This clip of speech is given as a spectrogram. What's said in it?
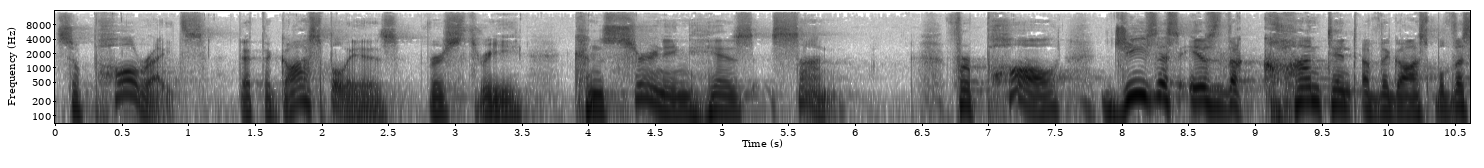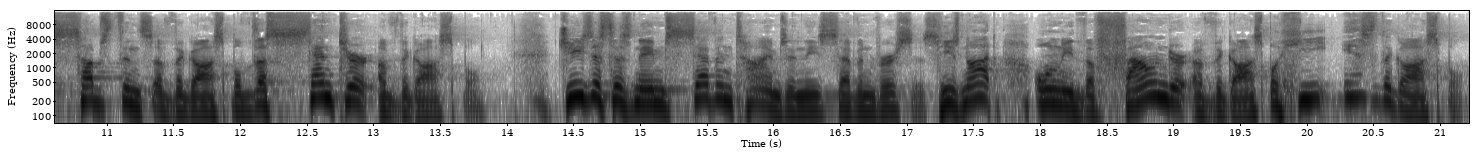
So Paul writes that the gospel is, verse 3, concerning his son. For Paul, Jesus is the content of the gospel, the substance of the gospel, the center of the gospel. Jesus is named seven times in these seven verses. He's not only the founder of the gospel, he is the gospel.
